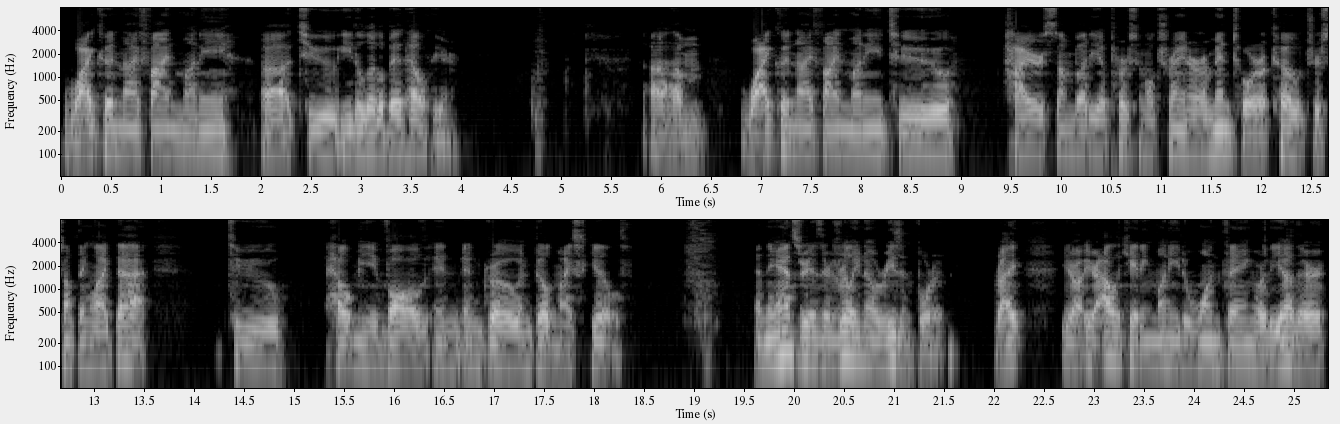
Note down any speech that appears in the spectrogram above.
Why couldn't I find money uh, to eat a little bit healthier? Um, why couldn't I find money to hire somebody, a personal trainer, a mentor, a coach, or something like that to help me evolve and, and grow and build my skills? And the answer is there's really no reason for it, right? You're, you're allocating money to one thing or the other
